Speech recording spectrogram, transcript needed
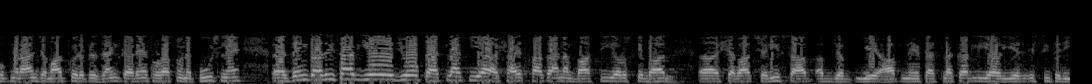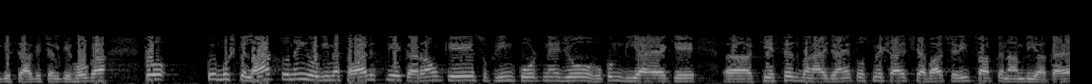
حکمران جماعت کو ریپرزینٹ کر رہے ہیں. تھوڑا سا انہیں پوچھ لیں. زین قادری صاحب، یہ جو فیصلہ کیا شاہد خاقان عباسی اور اس کے بعد شہباز شریف صاحب، اب جب یہ آپ نے فیصلہ کر لیا اور یہ اسی طریقے سے آگے چل کے ہوگا۔ تو کوئی مشکلات تو نہیں ہوگی۔ میں سوال اس لیے کر رہا ہوں کہ سپریم کورٹ نے جو حکم دیا ہے کہ کیسز بنائے جائیں تو اس میں شاید شہباز شریف صاحب کا نام بھی آتا ہے۔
